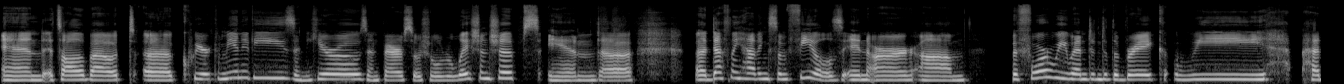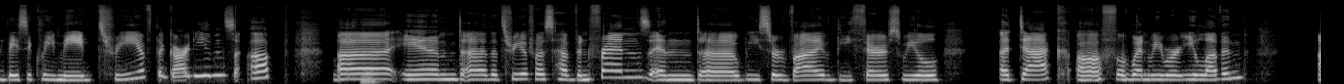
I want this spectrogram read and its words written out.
and it's all about uh, queer communities and heroes and parasocial relationships, and uh, uh, definitely having some feels in our. Um, before we went into the break, we had basically made three of the guardians up, uh, and uh, the three of us have been friends, and uh, we survived the Ferris wheel attack of when we were eleven uh,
